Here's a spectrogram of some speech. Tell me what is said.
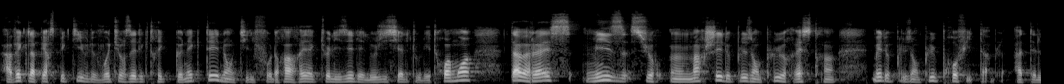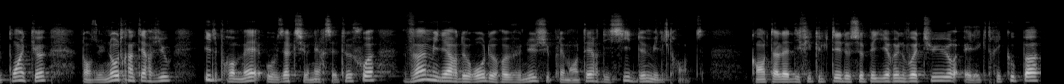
Avec la perspective de voitures électriques connectées dont il faudra réactualiser les logiciels tous les trois mois, Tavares mise sur un marché de plus en plus restreint, mais de plus en plus profitable, à tel point que, dans une autre interview, il promet aux actionnaires cette fois 20 milliards d'euros de revenus supplémentaires d'ici 2030. Quant à la difficulté de se payer une voiture, électrique ou pas,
